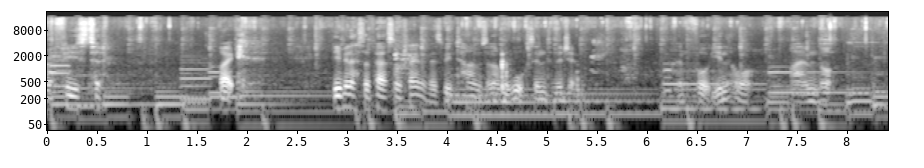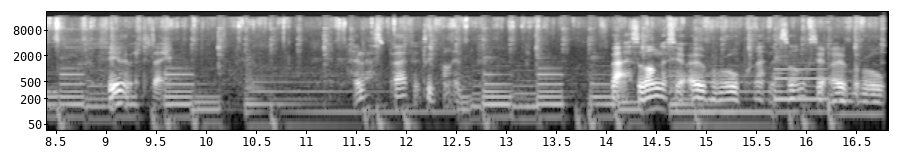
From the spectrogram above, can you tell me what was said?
I refuse to, like, even as a personal trainer, there's been times when I've walked into the gym and thought, you know what, I'm not feeling it today. And that's perfectly fine. But as long as your overall plan, as long as your overall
